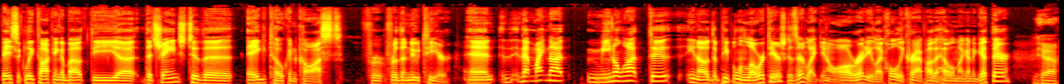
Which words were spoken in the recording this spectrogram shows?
basically talking about the uh, the change to the egg token cost for for the new tier, and that might not mean a lot to you know the people in lower tiers because they're like you know already like holy crap how the hell am I going to get there? Yeah.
